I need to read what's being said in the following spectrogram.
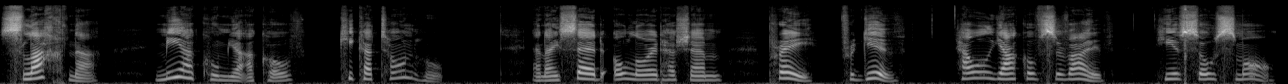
Slachna, Mi akum Yaakov, Kikatonhu. And I said, O Lord Hashem, pray, forgive. How will Yaakov survive? He is so small.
